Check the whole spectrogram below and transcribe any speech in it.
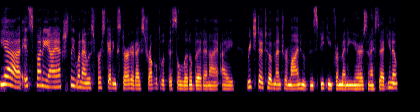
Yeah, it's funny. I actually, when I was first getting started, I struggled with this a little bit. And I, I, reached out to a mentor of mine who'd been speaking for many years. And I said, you know,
